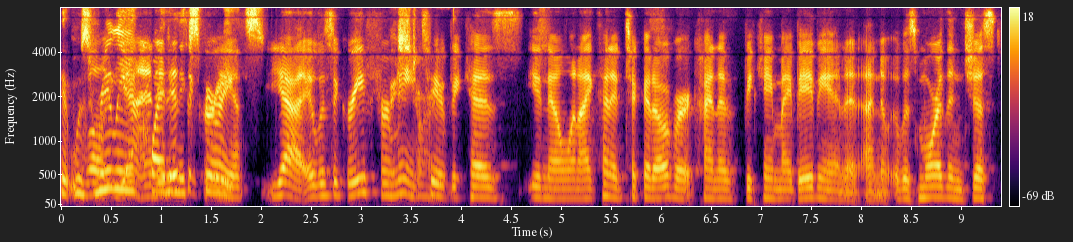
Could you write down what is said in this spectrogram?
It was well, really yeah, quite an experience. Yeah, it was a grief for Great me story. too because you know when I kind of took it over, it kind of became my baby, and it and it was more than just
